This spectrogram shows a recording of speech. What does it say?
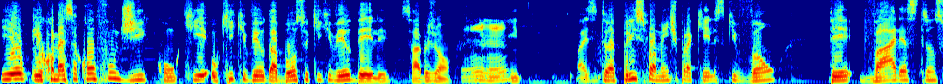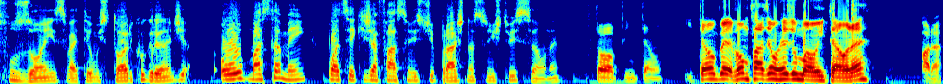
E eu, eu começo a confundir com o que, o que, que veio da bolsa e o que, que veio dele, sabe, João? Uhum. Mas então é principalmente para aqueles que vão ter várias transfusões, vai ter um histórico grande, ou mas também pode ser que já façam isso de praxe na sua instituição, né? Top, então. Então, vamos fazer um resumão, então, né? Bora.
